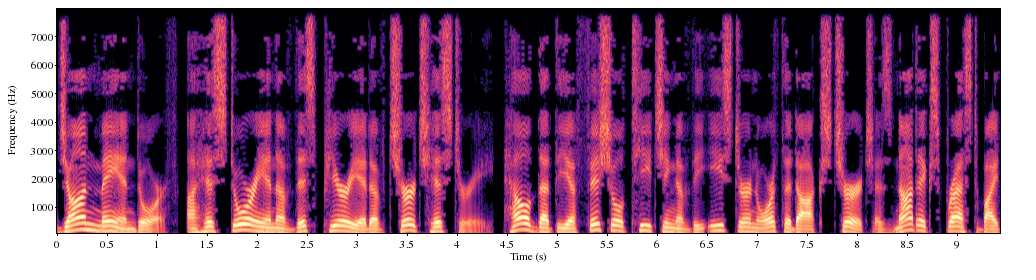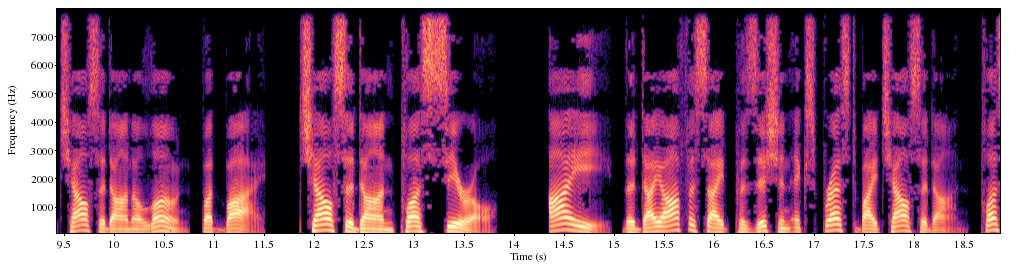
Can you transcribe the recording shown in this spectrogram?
John Meyendorff, a historian of this period of church history, held that the official teaching of the Eastern Orthodox Church is not expressed by Chalcedon alone, but by Chalcedon plus Cyril i.e., the diophysite position expressed by Chalcedon, plus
